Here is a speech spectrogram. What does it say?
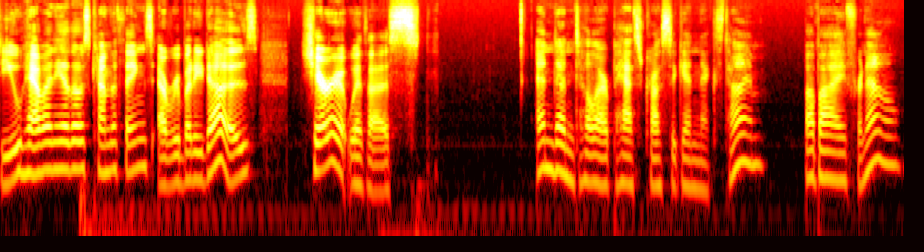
Do you have any of those kind of things? Everybody does. Share it with us. And until our paths cross again next time, bye bye for now.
